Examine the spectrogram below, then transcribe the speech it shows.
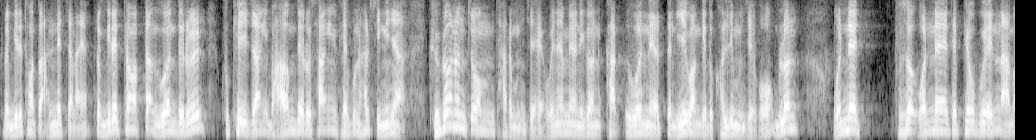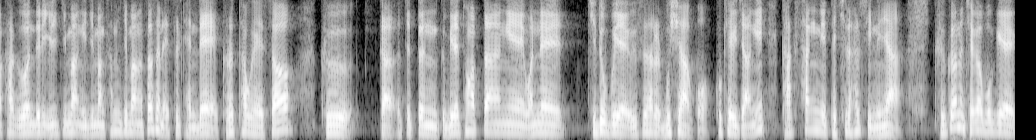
그럼 미래통합당 안 냈잖아요. 그럼 미래통합당 의원들을 국회의장이 마음대로 상임위 배분을 할 수 있느냐? 그거는 좀 다른 문제예요. 왜냐하면 이건 각 의원 의 어떤 이해관계도 걸린 문제고 물론 원내 부서 원내 대표부에는 아마 각 의원들이 일지망이지망삼지망을 써서 냈을 텐데 그렇다고 해서 그 그러니까 어쨌든 그 미래통합당의 원내 지도부의 의사를 무시하고 국회의장이 각 상임위에 배치를 할 수 있느냐? 그거는 제가 보기에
